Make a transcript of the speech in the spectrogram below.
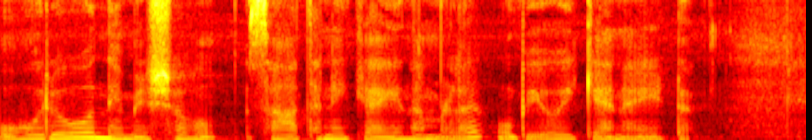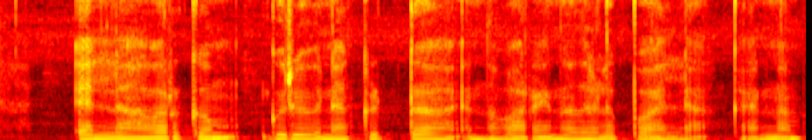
ഓരോ നിമിഷവും സാധനയ്ക്കായി നമ്മൾ ഉപയോഗിക്കാനായിട്ട്. എല്ലാവർക്കും ഗുരുവിനെ കിട്ടുക എന്ന് പറയുന്നത് എളുപ്പമല്ല. കാരണം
